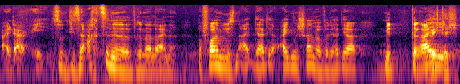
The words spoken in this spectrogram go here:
Alter, ey, so diese 18 da drin alleine. Vor allem diesen, der hat ja eigene Scheinwerfer, der hat ja mit drei Richtig,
